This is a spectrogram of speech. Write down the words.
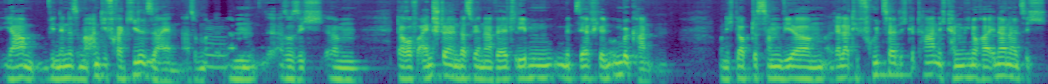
ja, wir nennen es immer antifragil sein. Also, mhm. ähm, also sich ähm, darauf einstellen, dass wir in einer Welt leben mit sehr vielen Unbekannten. Und ich glaube, das haben wir ähm, relativ frühzeitig getan. Ich kann mich noch erinnern, als ich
